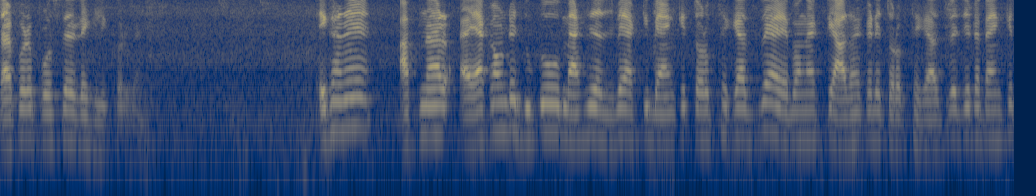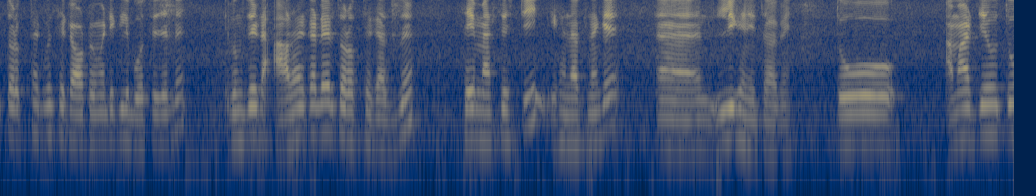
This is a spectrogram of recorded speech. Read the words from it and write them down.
তারপরে প্রসেসরে ক্লিক করবেন। এখানে আপনার অ্যাকাউন্টে দুটো মেসেজ আসবে, একটি ব্যাংকের তরফ থেকে আসবে আর এবং একটি আধার কার্ডের তরফ থেকে আসবে। যেটা ব্যাংকের তরফ থাকবে সেটা অটোমেটিকলি বসে যাবে এবং যেটা আধার কার্ডের তরফ থেকে আসবে, সেই মেসেজটি এখানে আপনাকে লিখে নিতে হবে। তো আমার যেহেতু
